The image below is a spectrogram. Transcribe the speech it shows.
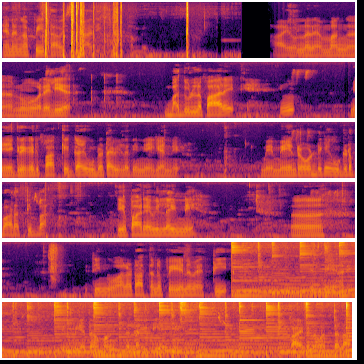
එනම් අපි තව ස්ථාද හම්බ ආය ඔන්න දැම්මං නුවරෙලිය බදුල්ල පාරේ ඉන් මේ ග්‍රෙගරි පාක්කෙක් ගයි උඩට ඇවිල්ල තින්නේ ගැන්නේ මේ මේන් රෝඩ් එකෙන් උඩට පාරත් තිබ්බා ඒ පාර ඇවිල්ල ඉන්නේ අ, ඉතින් ඔයාලට අතන පේනව ඇති මෙන්න මේ හරි මෙන්න මේ තමන් ඉස්සල්ලා හිටිය මේ කායක නවත්තලා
